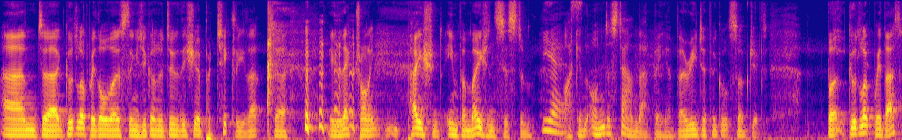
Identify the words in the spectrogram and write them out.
And uh, good luck with all those things you're going to do this year, particularly that uh, electronic patient information system. Yes. I can understand that being a very difficult subject. But good luck with that.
